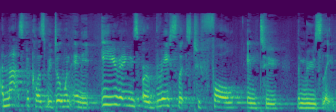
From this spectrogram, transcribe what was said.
and that's because we don't want any earrings or bracelets to fall into the muesli.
